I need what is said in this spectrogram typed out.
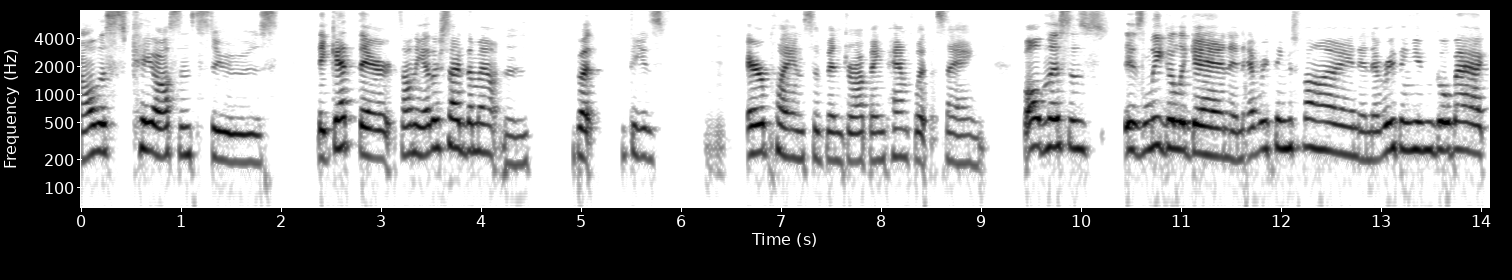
all this chaos ensues. They get there. It's on the other side of the mountain. But these airplanes have been dropping pamphlets saying baldness is is legal again and everything's fine and everything you can go back.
